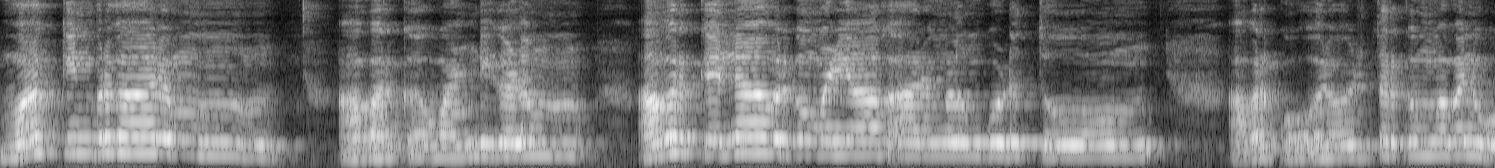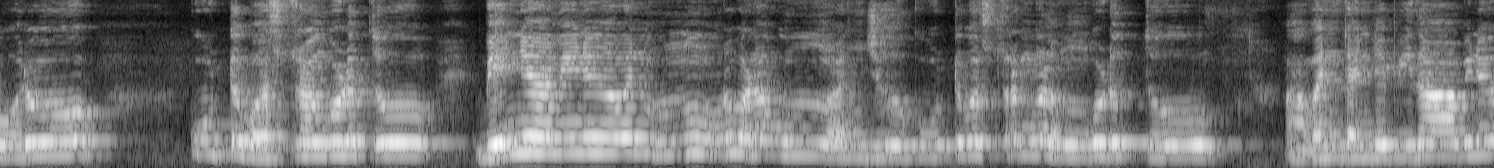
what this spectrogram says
വാക്കിൻ പ്രകാരം അവർക്ക് വണ്ടികളും അവർക്ക് എല്ലാവർക്കും വഴിയാഹാരങ്ങളും കൊടുത്തു. അവർക്ക് ഓരോരുത്തർക്കും അവൻ ഓരോ കൂട്ട് വസ്ത്രം കൊടുത്തു. ബെന്യാമീന് അവൻ മുന്നൂറ് പണവും അഞ്ച് കൂട്ടുവസ്ത്രങ്ങളും കൊടുത്തു. അവൻ തന്റെ പിതാവിന്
